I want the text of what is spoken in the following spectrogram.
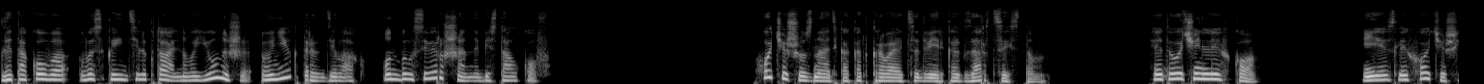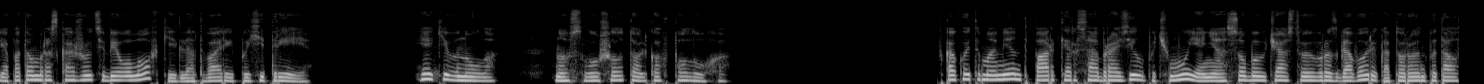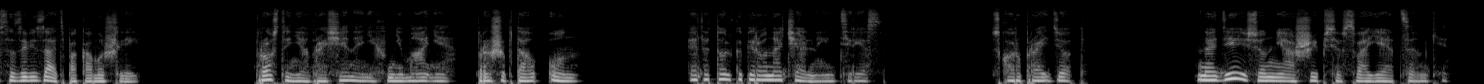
Для такого высокоинтеллектуального юноши в некоторых делах он был совершенно бестолков. Хочешь узнать, как открывается дверь к экзорцистам? Это очень легко. Если хочешь, я потом расскажу тебе уловки для тварей похитрее. Я кивнула, но слушала только в полухо. Какой-то момент Паркер сообразил, почему я не особо участвую в разговоре, который он пытался завязать, пока мы шли. «Просто не обращай на них внимания», — прошептал он. «Это только первоначальный интерес. Скоро пройдет. Надеюсь, он не ошибся в своей оценке».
